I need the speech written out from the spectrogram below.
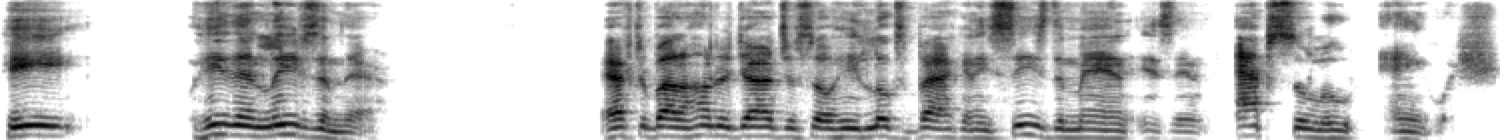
He, he then leaves them there. After about a hundred yards or so, he looks back and he sees the man is in absolute anguish.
